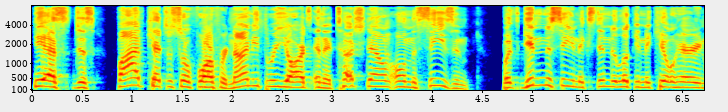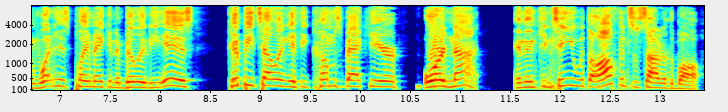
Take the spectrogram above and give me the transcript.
He has just five catches so far for 93 yards and a touchdown on the season. But getting to see an extended look into N'Keal Harry and what his playmaking ability is could be telling if he comes back here or not. And then continue with the offensive side of the ball.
